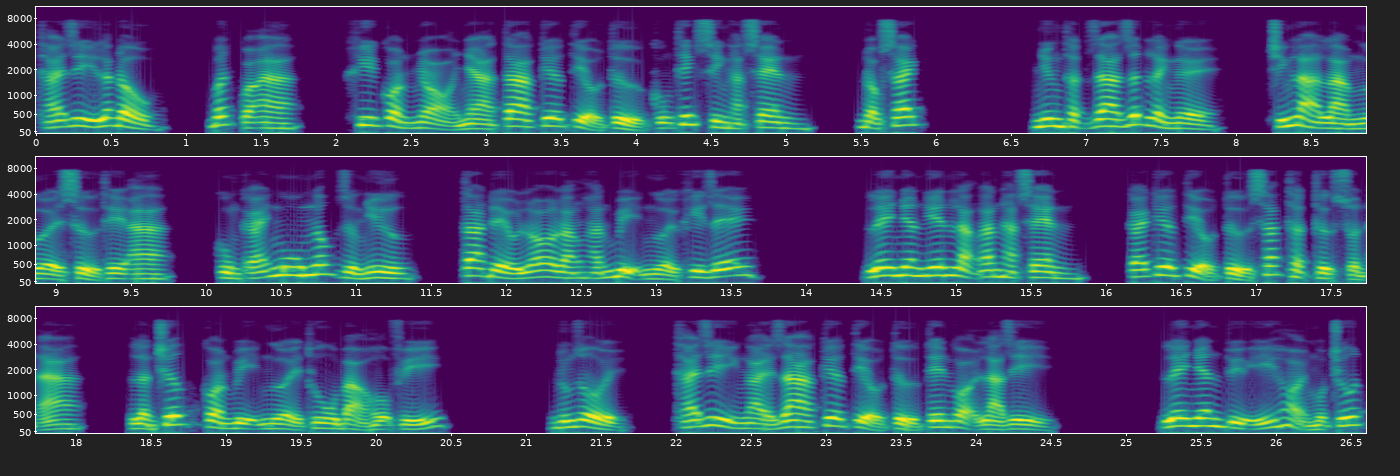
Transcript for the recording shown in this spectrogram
Thái gì lắc đầu, bất quá à, khi còn nhỏ nhà ta kia tiểu tử cũng thích sinh hạt sen, đọc sách. Nhưng thật ra rất lành nghề, chính là làm người xử thế à, cùng cái ngu ngốc dường như, ta đều lo lắng hắn bị người khi dễ. Lê Nhân yên lặng ăn hạt sen, cái kia tiểu tử xác thật thực xuẩn a, à, lần trước còn bị người thu bảo hộ phí. Đúng rồi, thái gì ngài ra kia tiểu tử tên gọi là gì? Lê Nhân tùy ý hỏi một chút.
